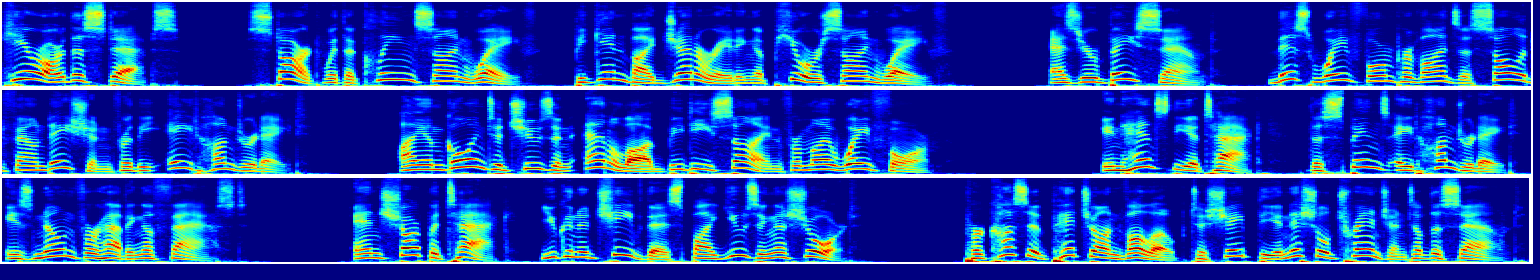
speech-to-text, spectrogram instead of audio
Here are the steps. Start with a clean sine wave. Begin by generating a pure sine wave. As your base sound, this waveform provides a solid foundation for the 808. I am going to choose an analog BD sine for my waveform. Enhance the attack. The Spinz 808 is known for having a fast and sharp attack. You can achieve this by using a short, percussive pitch envelope to shape the initial transient of the sound.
